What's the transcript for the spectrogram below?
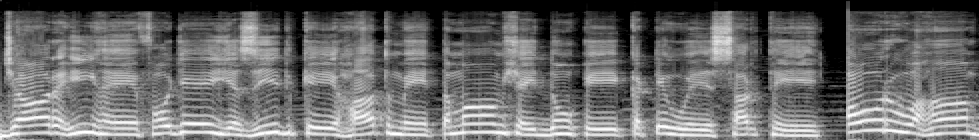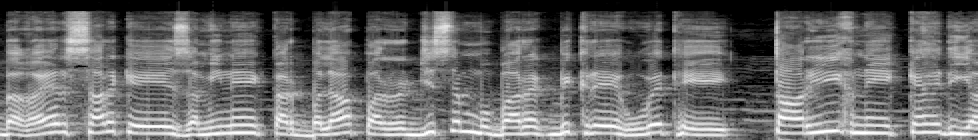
जा रही हैं। फौज यजीद के हाथ में तमाम शहीदों के कटे हुए सर थे और वहाँ बगैर सर के जमीने करबला पर जिसम मुबारक बिखरे हुए थे। तारीख ने कह दिया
